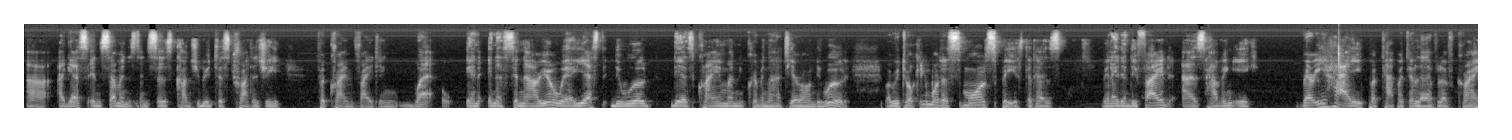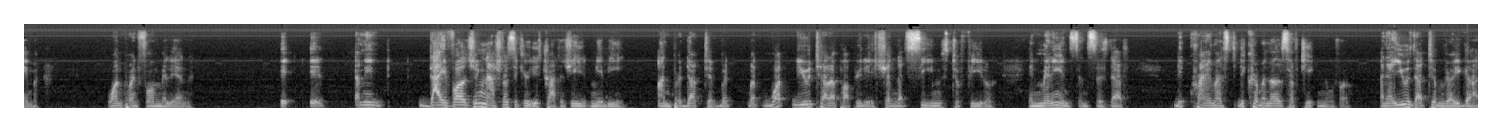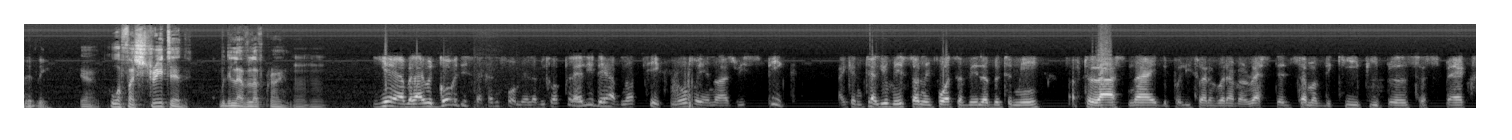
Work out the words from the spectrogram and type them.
Uh, I guess in some instances, contribute to strategy for crime fighting. Where in in a scenario where yes, the world there's crime and criminality around the world, but we're talking about a small space that has been identified as having a very high per capita level of crime 1.4 million it, it i mean divulging national security strategy may be unproductive but but what do you tell a population that seems to feel in many instances that the crime has the criminals have taken over and i use that term very guardedly Yeah. Who are frustrated with the level of crime. Mm-hmm. yeah, but I would go with the second formula because clearly they have not taken over, you know, as we speak. I can tell you based on reports available to me after last night, the police would have, would have arrested some of the key people, suspects,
